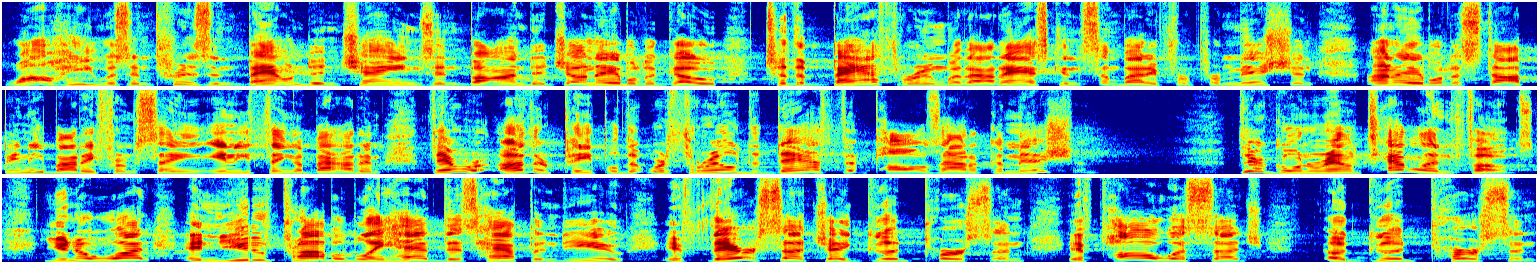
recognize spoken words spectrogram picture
while he was in prison, bound in chains in bondage, unable to go to the bathroom without asking somebody for permission, unable to stop anybody from saying anything about him, there were other people that were thrilled to death that Paul's out of commission. They're going around telling folks, you know what? And you've probably had this happen to you. If they're such a good person, if Paul was such a good person,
